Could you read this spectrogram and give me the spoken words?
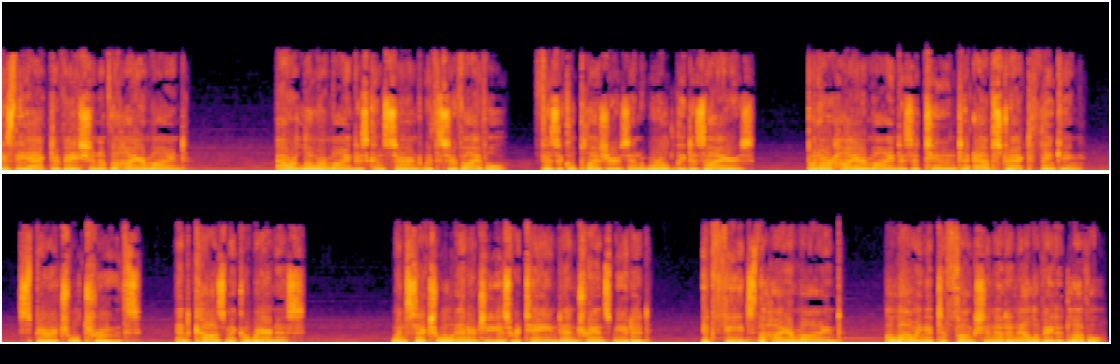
is the activation of the higher mind. Our lower mind is concerned with survival, physical pleasures, and worldly desires, but our higher mind is attuned to abstract thinking, spiritual truths, and cosmic awareness. When sexual energy is retained and transmuted, it feeds the higher mind, allowing it to function at an elevated level.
